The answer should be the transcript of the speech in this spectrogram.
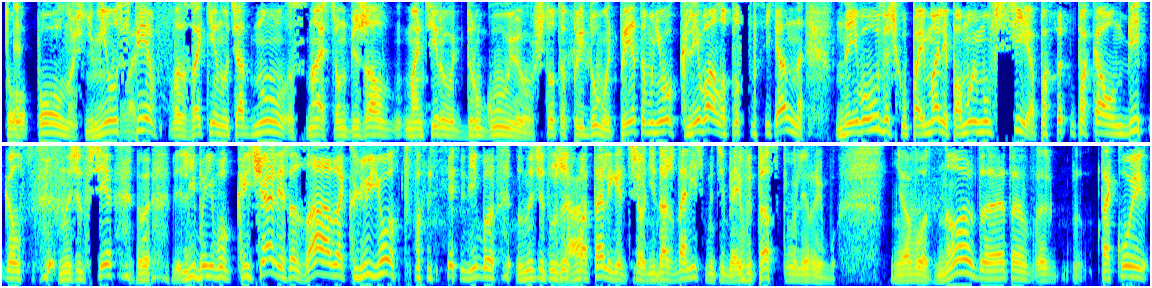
то э, полностью. Не успев закинуть одну снасть, он бежал монтировать другую, что-то придумать. При этом у него клевало постоянно. На его удочку поймали, по-моему, все. Пока он бегал, значит, все э, либо его кричали, Заза клюет, либо, значит, уже да. хватали, говорят, все, не дождались мы тебя и вытаскивали рыбу. Вот. Но это э, такой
